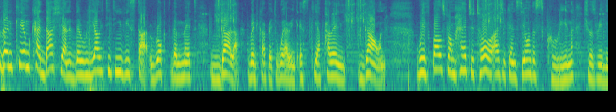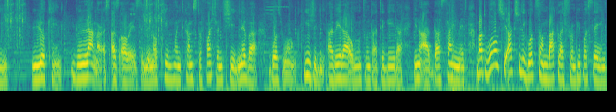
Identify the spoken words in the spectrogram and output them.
then Kim Kardashian, the reality TV star, rocked the Met Gala red carpet wearing a Schiaparelli gown. With pearls from head to toe, as you can see on the screen, she was really looking glamorous as always you know kim when it comes to fashion she never goes wrong. Usually abera omuntu ntategeera you know at the assignment. But well she actually got some backlash from people saying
